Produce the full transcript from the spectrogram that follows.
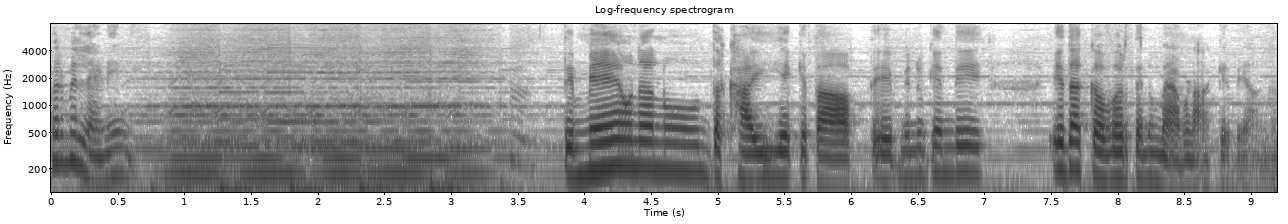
ਪਰ ਮੈਂ ਲੈਣੇ ਨਹੀਂ। ਤੇ ਮੈਂ ਉਹਨਾਂ ਨੂੰ ਦਿਖਾਈ ਹੈ ਕਿਤਾਬ ਤੇ ਮੈਨੂੰ ਕਹਿੰਦੇ ਇਹਦਾ ਕਵਰ ਤੈਨੂੰ ਮੈਂ ਬਣਾ ਕੇ ਦੇਵਾਂਗਾ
